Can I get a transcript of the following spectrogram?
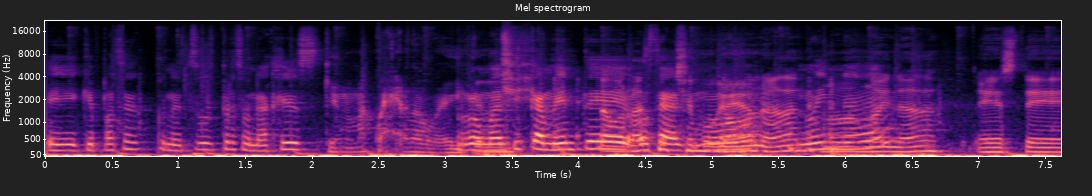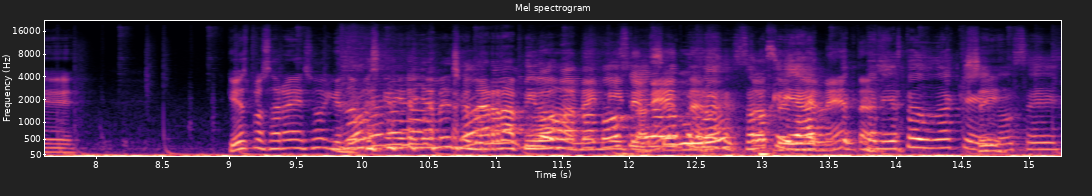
Eh, ¿Qué pasa con estos dos personajes Que no me acuerdo, güey. románticamente? O sea, no, güey. No, nada. no hay no, nada. no hay nada. Este. ¿Quieres pasar a eso? Yo No, nada más quería ya mencionar rápido. a vez, Solo ¿Estás quería, tenía esta duda que Sí. no sé,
